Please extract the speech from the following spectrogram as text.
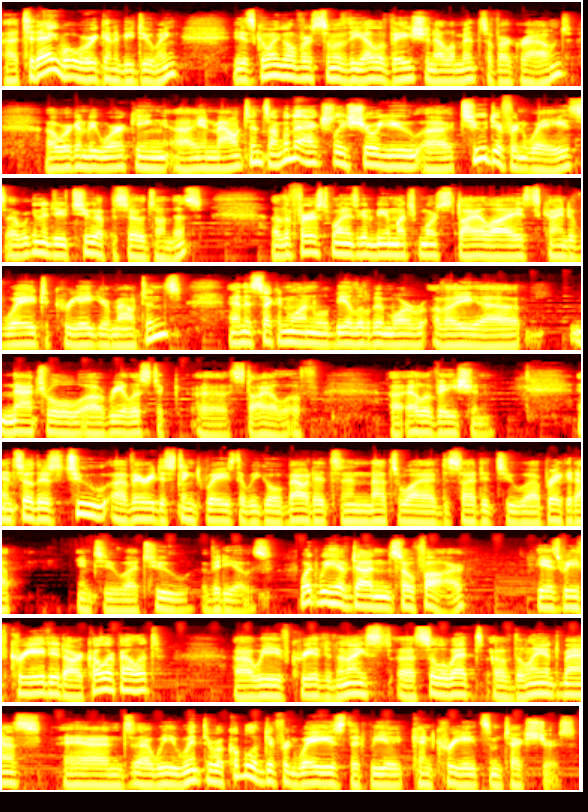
Uh, today, what we're going to be doing is going over some of the elevation elements of our ground. Uh, we're going to be working uh, in mountains. I'm going to actually show you uh, two different ways. Uh, we're going to do two episodes on this. Uh, the first one is going to be a much more stylized kind of way to create your mountains, and the second one will be a little bit more of a natural, realistic style of elevation. And so there's two very distinct ways that we go about it, and that's why I've decided to break it up into uh, two videos. What we have done so far is we've created our color palette, uh, we've created a nice uh, silhouette of the landmass, and uh, we went through a couple of different ways that we can create some textures.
